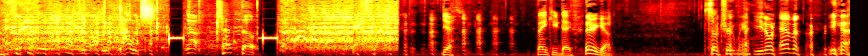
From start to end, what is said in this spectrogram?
I do if I had no army. I would shut up. Shut the Yes. Thank you, Dave. There you go. So true, man. you don't have an army. Yeah,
